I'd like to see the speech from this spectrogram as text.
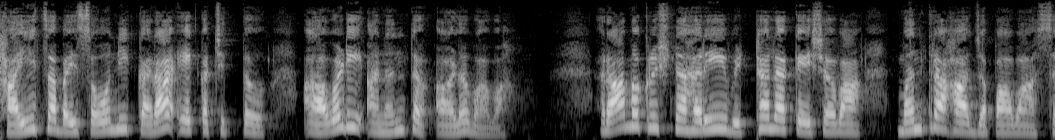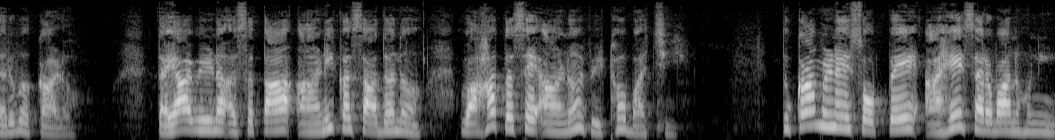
ठाईच बैसोनी करा एक चित्त आवडी अनंत आळवावा. रामकृष्ण हरी विठ्ठल केशवा मंत्र हा जपावा सर्व काळ तयावीण असता आणिक साधन वाहतसे आण विठोबाची तुका म्हणे सोपे आहे सर्वांहुनी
